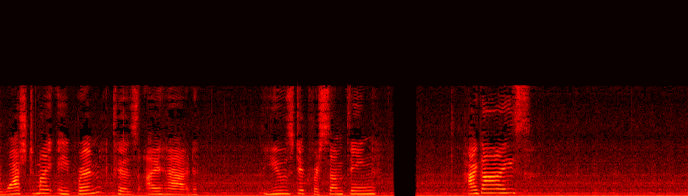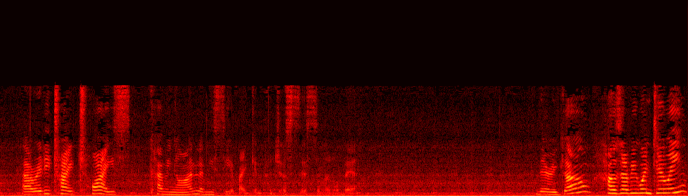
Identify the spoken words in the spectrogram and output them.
washed my apron because I had used it for something. Hi guys. I already tried twice coming on. Let me see if I can adjust this a little bit. There we go. How's everyone doing?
